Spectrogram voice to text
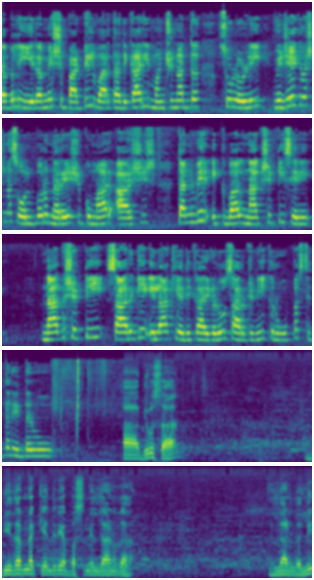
ಡಬ್ಲ್ಇ ರಮೇಶ್ ಪಾಟೀಲ್, ವಾರ್ತಾಧಿಕಾರಿ ಮಂಜುನಾಥ್ ಸುಳ್ಳುಳ್ಳಿ, ವಿಜಯಕೃಷ್ಣ ಸೋಲ್ಪುರ್, ನರೇಶ್ ಕುಮಾರ್ ಆಶೀಶ್ ತನ್ವೀರ್ ಇಕ್ಬಾಲ್, ನಾಗಶೆಟ್ಟಿ ಸೇರಿ ನಾಗಶೆಟ್ಟಿ ಸಾರಿಗೆ ಇಲಾಖೆ ಅಧಿಕಾರಿಗಳು ಸಾರ್ವಜನಿಕರು ಉಪಸ್ಥಿತರಿದ್ದರು. ಆ ದಿವಸ ಬೀದರ್ನ ಕೇಂದ್ರೀಯ ಬಸ್ ನಿಲ್ದಾಣದ ನಿಲ್ದಾಣದಲ್ಲಿ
